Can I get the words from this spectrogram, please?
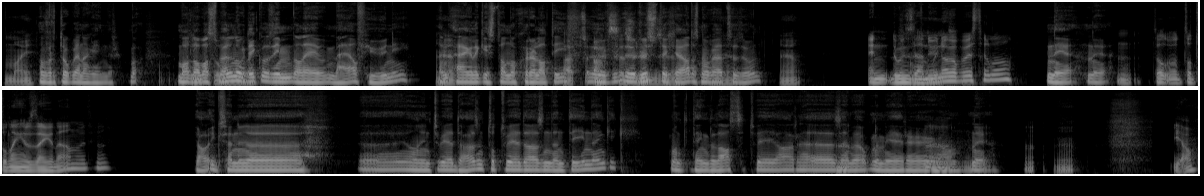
Amai. dan vertrok wij naar Ginder. Maar, maar dat was wel nog dikwijls in allee, mei of juni. En eigenlijk is het dan nog relatief uit, uit seizoen, rustig. Ja, dat is nog uit het seizoen. En doen ze dat nu nog op Westerlo? Nee, nee. Hm. Tot, tot hoe lang is dat gedaan, weet je dat? Ja, ik ben uh, uh, in 2000 tot 2010, denk ik. Want ik denk de laatste twee jaar uh, zijn ja. wij ook niet meer gegaan. Ja. Nee. Ja. ja.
